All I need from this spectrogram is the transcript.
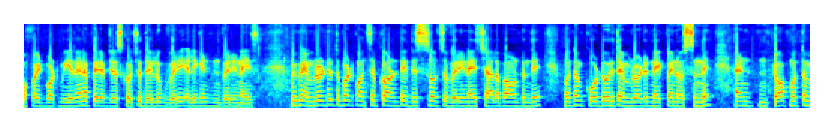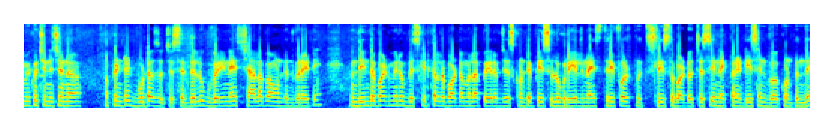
off white bottom ఏదైనా పేరప్ చేసుకోవచ్చు. They look very elegant and very nice మీకు ఎంబ్రాయిడరీతో పాటు కాన్సెప్ట్ కావాలంటే this is also very nice చాలా బాగుంటుంది. మొత్తం కోట్ డోరీతో ఎంబ్రాయిడరీ నెక్ పైన వస్తుంది. అండ్ టాప్ మొత్తం మీకు చిన్న చిన్న ప్రింటెడ్ బూటాస్ వచ్చేస్తాయి. దే లుక్ వెరీ నైస్ చాలా బాగుంటుంది వెరైటీ దీంతో పాటు మీరు బిస్కెట్ కలర్ బాటమ్ అలా పేరప్ చేసుకుంటే piece look really nice three four స్లీవ్స్తో పాటు వచ్చేసి నెక్ పైన డీసెంట్ వర్క్ ఉంటుంది.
